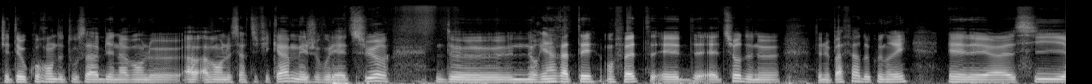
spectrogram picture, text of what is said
J'étais au courant de tout ça bien avant le, avant le certificat, mais je voulais être sûr de ne rien rater en fait et d'être sûr de ne, de ne pas faire de conneries. Et si,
